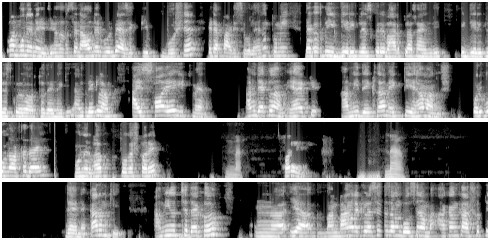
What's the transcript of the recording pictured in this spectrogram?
তোমার মনে নেই যে হচ্ছে নাউনের পূর্বে অ্যাডজেক্টিভ বসে এটা পার্টিসিপল এখন তুমি দেখো তো ইট দিয়ে রিপ্লেস করে ভার প্লাস আইএনজি ইট দিয়ে রিপ্লেস করে অর্থ দেয় নাকি? আমি দেখলাম আই স এ ইট ম্যান আমি দেখলাম ইহা একটি আমি দেখলাম একটি ইহা মানুষ। পরিপূর্ণ অর্থ দেয় মনের ভাব প্রকাশ করে। না। করে? না। দেয় না। কারণ কি? আমি হচ্ছে দেখো ইয়া বাংলা ক্লাসে যখন বলছিলাম, আকাঙ্ক্ষা আসক্তি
